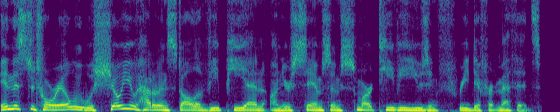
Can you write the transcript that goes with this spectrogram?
In this tutorial, we will show you how to install a VPN on your Samsung Smart TV using three different methods.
